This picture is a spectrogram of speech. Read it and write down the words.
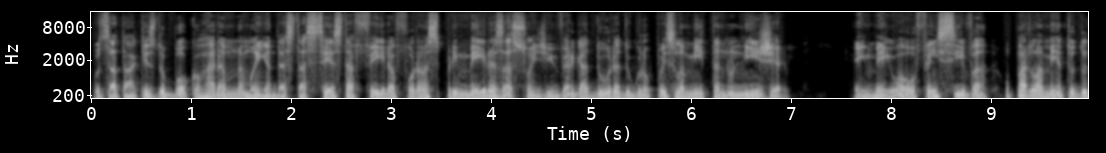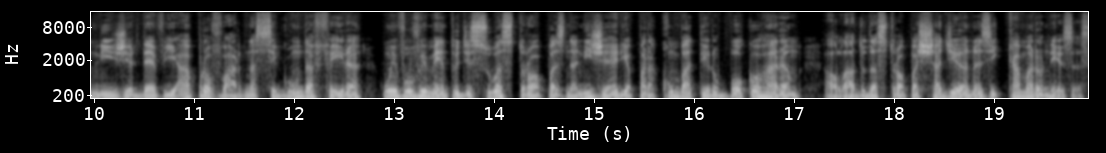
Os ataques do Boko Haram na manhã desta sexta-feira foram as primeiras ações de envergadura do grupo islamita no Níger. Em meio à ofensiva, parlamento do Níger deve aprovar na segunda-feira o envolvimento de suas tropas na Nigéria para combater o Boko Haram ao lado das tropas chadianas e camaronesas.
